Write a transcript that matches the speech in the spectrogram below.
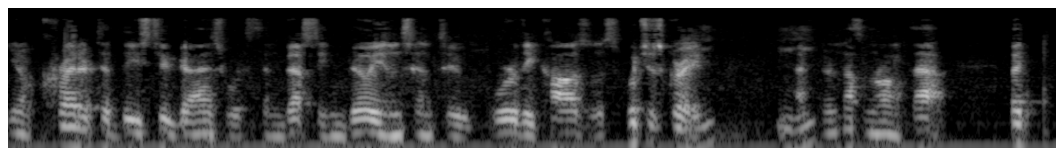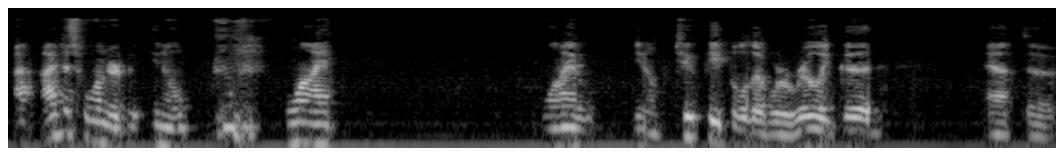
you know credited these two guys with investing billions into worthy causes, which is great. Mhm. There's nothing wrong with that. But I, I just wondered, you know, why, why, you know, two people that were really good at uh,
